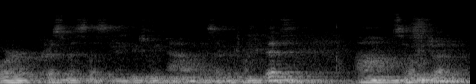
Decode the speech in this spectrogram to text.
your Christmas listening between now and December 25th. Um, so enjoy.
